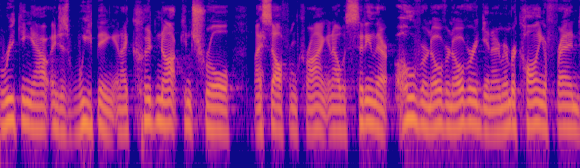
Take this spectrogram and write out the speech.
freaking out and just weeping and I could not control myself from crying. And I was sitting there over and over and over again. I remember calling a friend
